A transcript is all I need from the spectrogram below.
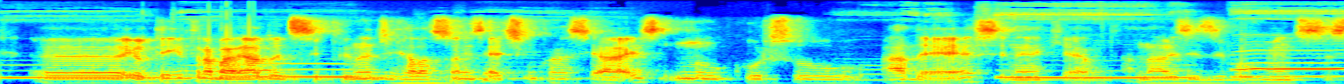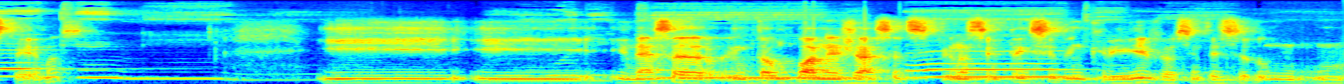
Uh, eu tenho trabalhado a disciplina de Relações Étnico-Raciais no curso ADS, né, que é Análise e Desenvolvimento de Sistemas. E, e, e, nessa, então, planejar essa disciplina sempre tem sido incrível, assim, tem sido um,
